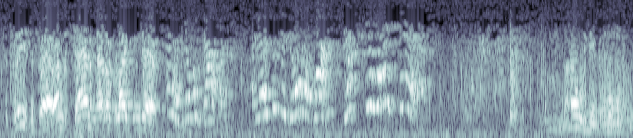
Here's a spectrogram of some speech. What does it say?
It's a police affair, understand? A matter of life and death. Oh, no, Governor. I opened the door at once. Just you right there. How would he believe?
